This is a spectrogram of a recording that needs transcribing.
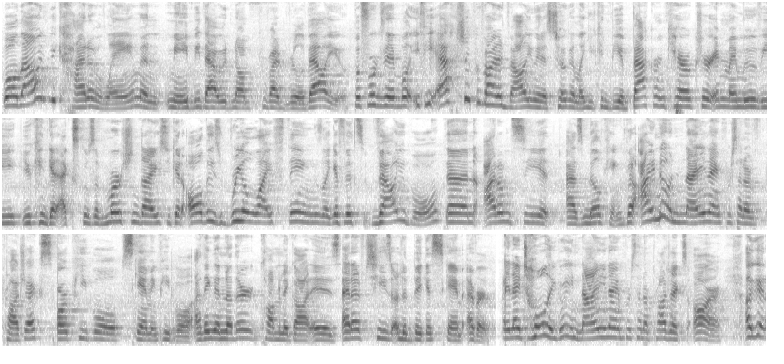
well, that would be kind of lame and maybe that would not provide real value. But for example, if he actually provided value in his token, like you can be a background character in my movie, you can get exclusive merchandise, you get all these real life things, like if it's valuable, then I don't see it as milking. But I know 99% of projects are people scamming people. I think another comment I got is NFTs are the biggest scam ever. And I totally agree, 99% of projects are. Again,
